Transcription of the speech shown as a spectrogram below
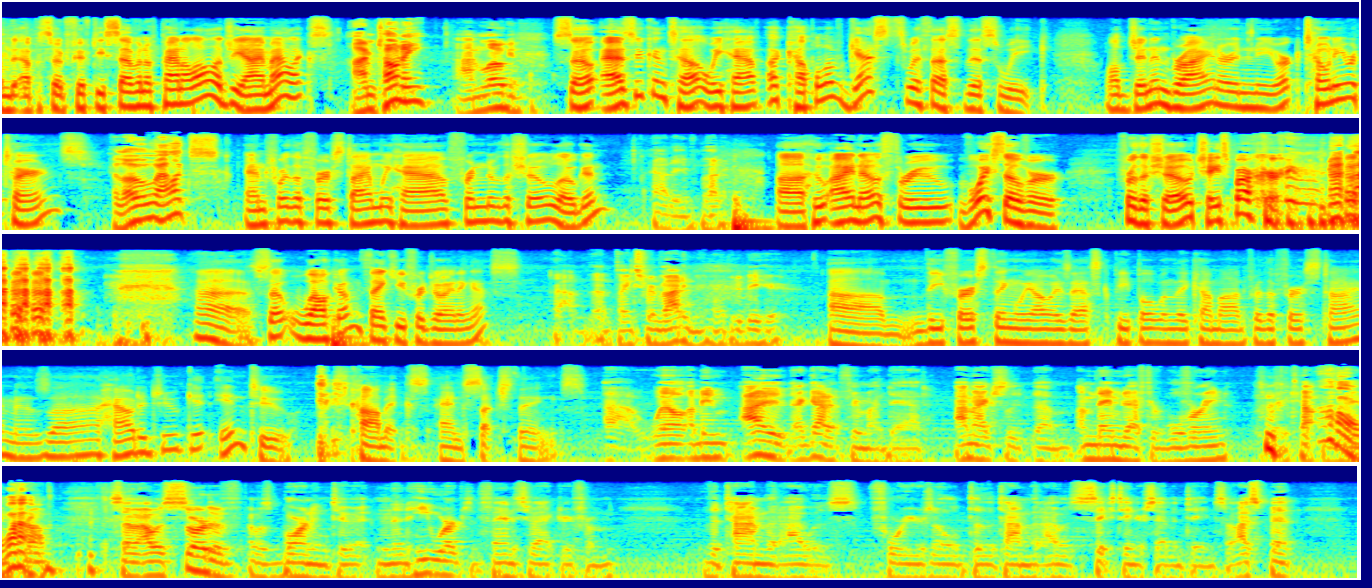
Welcome to episode 57 of Panelology. I'm Alex. I'm Tony. I'm Logan. So, as you can tell, we have a couple of guests with us this week. While Jen and Brian are in New York, Tony returns. Hello, Alex. And for the first time, we have friend of the show, Logan, Howdy, everybody. uh, who I know through voiceover for the show, Chase Parker. uh, so, welcome. Thank you for joining us. Um, thanks for inviting me. Happy to be here. Um, the first thing we always ask people when they come on for the first time is, uh, how did you get into comics and such things? Uh, well, I mean, I, I got it through my dad. I'm actually um, I'm named after Wolverine. got Oh, wow. from. So I was sort of I was born into it, and then he worked at the Fantasy Factory from the time that I was four years old to the time that I was 16 or 17. So I spent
